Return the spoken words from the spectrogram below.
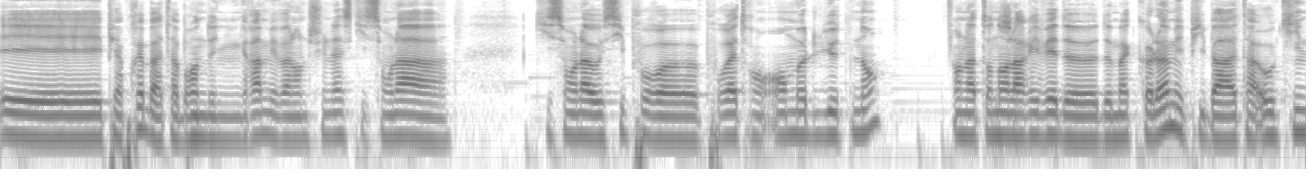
Et, puis après, bah, tu as Brandon Ingram et Valanciunas qui sont là, qui sont là aussi pour, pour être en, en mode lieutenant en attendant l'arrivée de, de McCollum. Et puis bah, tu as Hawkins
